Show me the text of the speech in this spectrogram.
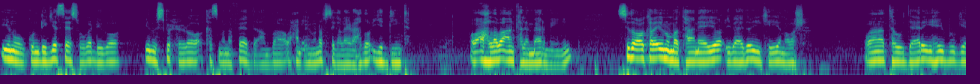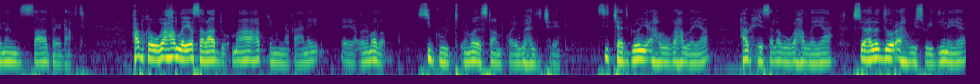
inuu gundhigyo sees uga dhigo inuu isku xidho kasmanafeeda amba waxaan cilmu nafsiga la yidhaahdo iyo diinta oo ah laba aan kala maarmaynin. Sidoo kale inuu mataaneeyo cibaadooyinka iyo nolosha waana ta uu daaran yahay buuggeenan salaad bay dhaaftay. Habka uga hadlaya salaadu maaha habkiinu naqaanay culimmada si guud culimmada islaamku ay uga hadli jireen si jaadgooni ah buu uga hadlayaa hab xiisala buu uga hadlayaa su'aalo door ah buu isweydiinayaa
